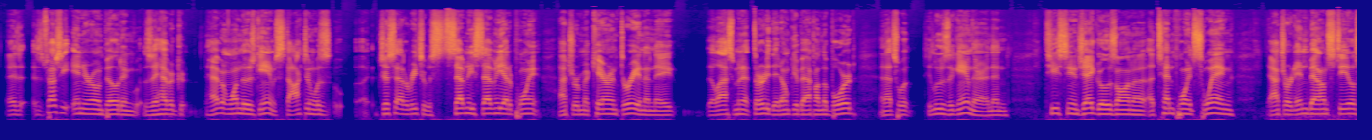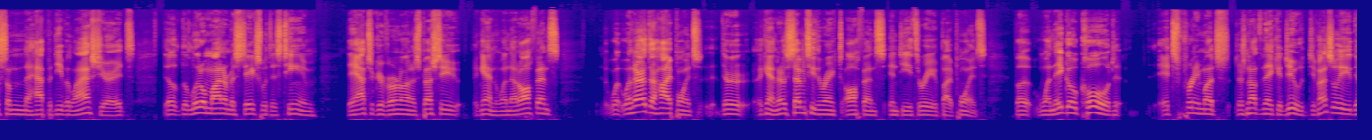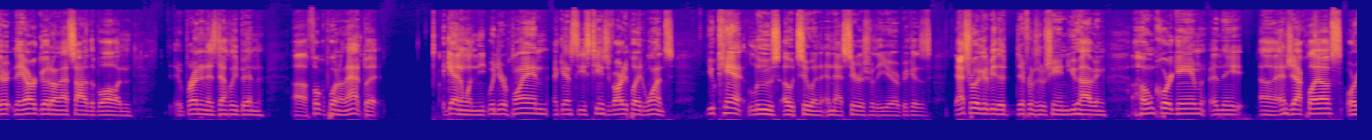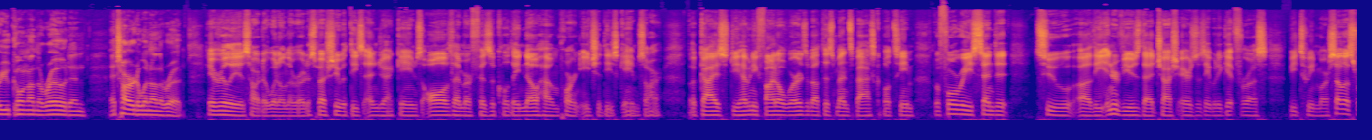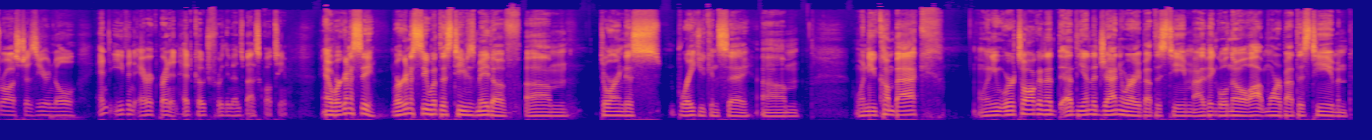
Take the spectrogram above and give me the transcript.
especially in your own building, they haven't haven't won those games. Stockton was uh, just out of reach. It was 70-70 at a point after a McCarran three, and then they the last minute thirty they don't get back on the board, and that's what you lose the game there. And then TCNJ goes on a, a ten point swing after an inbound steal, something that happened even last year. It's the, the little minor mistakes with this team they have to convert on, especially again when that offense when they're at their high points, they're again they're the 17th ranked offense in D3 by points. But when they go cold, it's pretty much there's nothing they could do. Defensively, they they are good on that side of the ball, and Brennan has definitely been uh, a focal point on that. But again, when when you're playing against these teams you've already played once, you can't lose 0-2 in, in that series for the year because that's really going to be the difference between you having a home court game in the uh, NJAC playoffs or you going on the road, and it's harder to win on the road. it really is hard to win on the road especially with these NJAC games all of them are physical they know how important each of these games are but guys do you have any final words about this men's basketball team before we send it to uh, the interviews that Josh Ayers was able to get for us between Marcellus Ross, Ja'Zere Noel, and even Eric Brennan, head coach for the men's basketball team. And we're gonna see. We're gonna see what this team's made of um, during this break. You can say um, when you come back. When you were talking at, at the end of January about this team, I think we'll know a lot more about this team, and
